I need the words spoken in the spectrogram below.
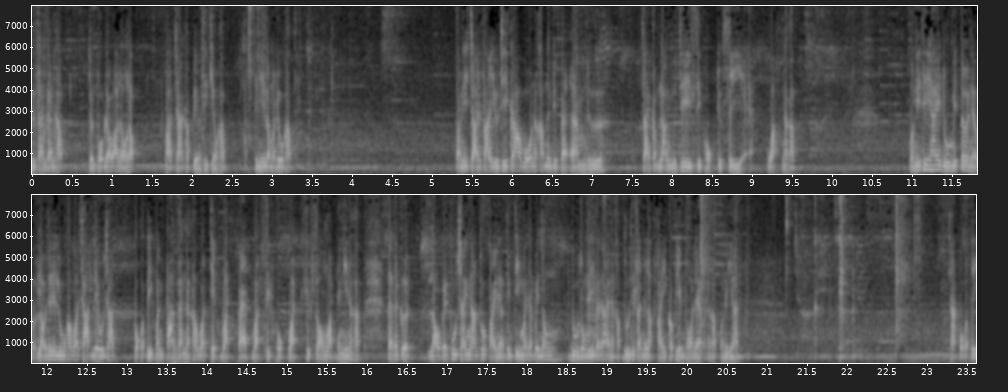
สื่อสารกันครับ จนพบแล้วว่ารองรับ fast charge ครับเปลี่ยนสีเขียวครับ ทีนี้เรามาดูครับ ตอนนี้จ่ายไฟอยู่ที่ 9 โวลต์นะครับ 1.8 แอมป์หรือจ่ายกำลังอยู่ที่ 16.4 วัตต์นะครับ วันนี้ที่ให้ดูมิเตอร์เนี่ย เราจะได้รู้ครับว่าชาร์จเร็วชาร์จปกติมันต่างกันนะครับ ว่า 7 วัตต์ 8 วัตต์ 16 วัตต์ 12 วัตต์อย่างนี้นะครับ แต่ถ้าเกิดเราเป็นผู้ใช้งานทั่วไปเนี่ย จริงๆ ไม่จำเป็นต้องดูตรงนี้ก็ได้นะครับ ดูที่สัญลักษณ์ไฟก็เพียงพอแล้วนะครับ ขออนุญาต ชาร์จปกติ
